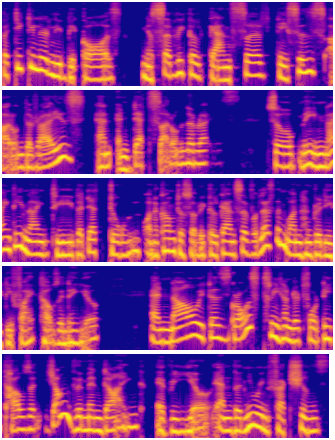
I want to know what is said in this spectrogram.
particularly because you know, cervical cancer cases are on the rise and, and deaths are on the rise. So, in 1990, the death toll on account of cervical cancer was less than 185,000 a year. And now it has crossed 340,000 young women dying every year. And the new infections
